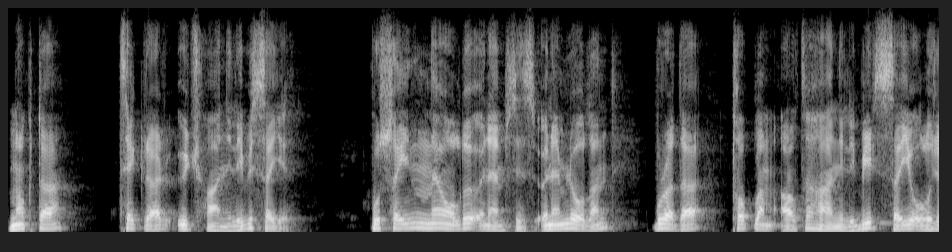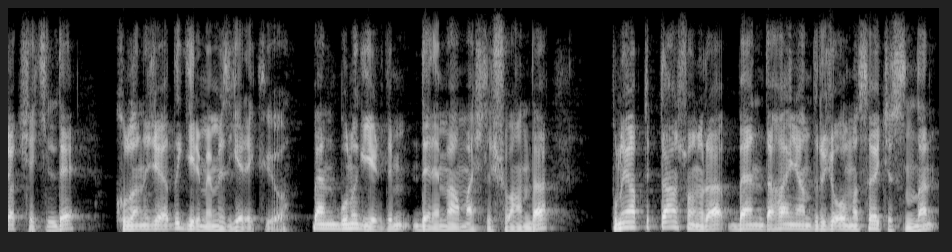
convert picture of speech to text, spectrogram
nokta tekrar 3 haneli bir sayı. Bu sayının ne olduğu önemsiz. Önemli olan burada toplam 6 haneli bir sayı olacak şekilde kullanıcı adı girmemiz gerekiyor. Ben bunu girdim deneme amaçlı şu anda. Bunu yaptıktan sonra ben daha inandırıcı olması açısından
